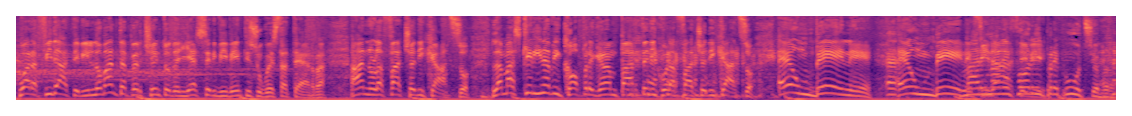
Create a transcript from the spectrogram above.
Guarda, fidatevi, il 90% degli esseri viventi su questa terra hanno la faccia di cazzo. La mascherina vi copre gran parte di quella faccia di cazzo. È un bene, è un bene. Ma rimane fidatevi. fuori il prepuzio, però.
